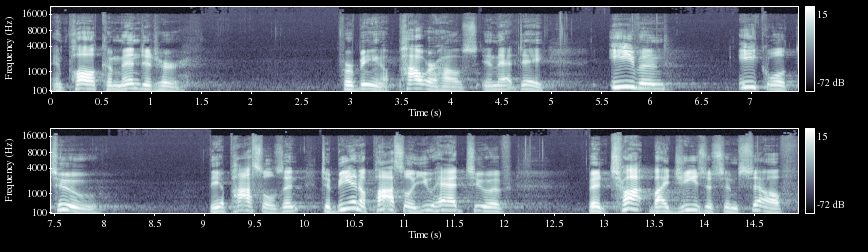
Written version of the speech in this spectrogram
and Paul commended her for being a powerhouse in that day, even equal to the apostles. And to be an apostle, you had to have been taught by Jesus himself,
